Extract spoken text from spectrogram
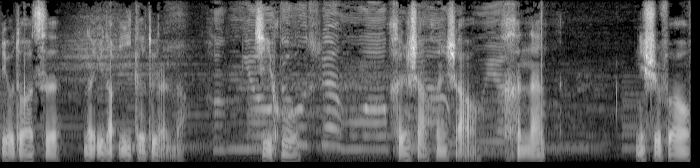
又有多少次能遇到一个对的人呢？几乎很少很少很难。你是否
